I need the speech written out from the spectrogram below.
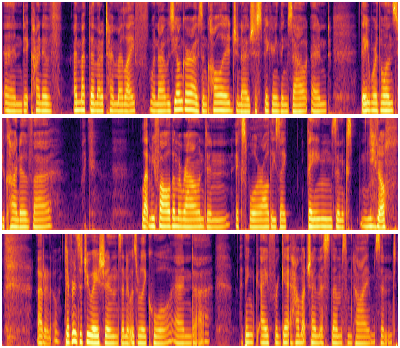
And it kind of I met them at a time in my life when I was younger. I was in college and I was just figuring things out and they were the ones who kind of uh like let me follow them around and explore all these like things and you know I don't know, different situations and it was really cool and uh I think I forget how much I miss them sometimes and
